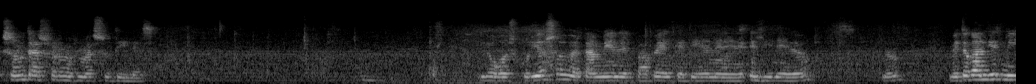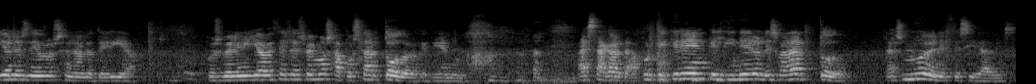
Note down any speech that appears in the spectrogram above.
son otras formas más sutiles. Luego es curioso ver también el papel que tiene el dinero. ¿no? Me tocan 10 millones de euros en la lotería. Pues Belén y yo a veces les vemos apostar todo lo que tienen a esta carta, porque creen que el dinero les va a dar todo, las nueve necesidades.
